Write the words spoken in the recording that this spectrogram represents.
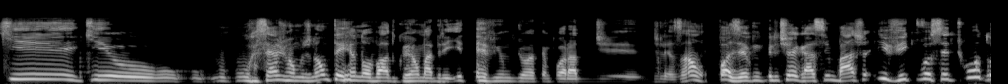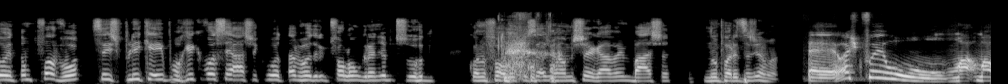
que, que o, o, o Sérgio Ramos não ter renovado com o Real Madrid e ter vindo de uma temporada de, de lesão fazia com que ele chegasse em baixa e vi que você discordou. Então, por favor, você explique aí por que, que você acha que o Otávio Rodrigues falou um grande absurdo quando falou que o Sérgio Ramos chegava em baixa no Paris Saint-Germain. É, eu acho que foi um, uma, uma,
